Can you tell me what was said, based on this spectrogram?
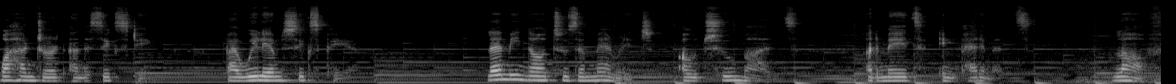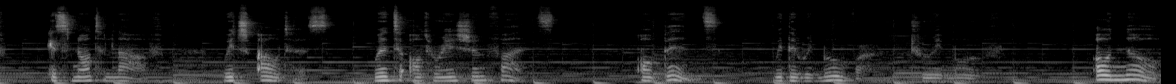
116 by William Shakespeare. Let me not to the marriage of two minds admit impediments. Love is not love which alters when to alteration finds, or bends with the remover to remove. Oh no,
